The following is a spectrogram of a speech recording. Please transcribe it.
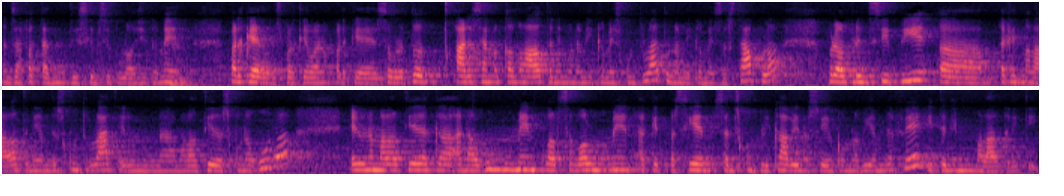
ens ha afectat moltíssim psicològicament. Mm. Per què? Doncs perquè, bueno, perquè sobretot ara sembla que el malalt el tenim una mica més controlat, una mica més estable, però al principi eh, aquest malalt el teníem descontrolat, era una malaltia desconeguda, era una malaltia que en algun moment, qualsevol moment, aquest pacient se'ns complicava i no sabíem com l'havíem de fer i tenim un malalt crític.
